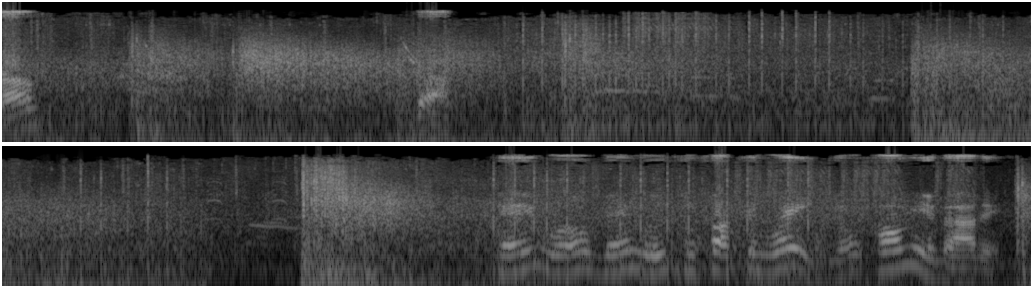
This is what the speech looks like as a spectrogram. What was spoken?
Stop. Okay, well then lose some fucking weight. Don't call me about it.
